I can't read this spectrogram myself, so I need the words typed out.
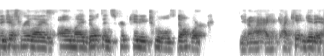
They just realize, oh, my built-in script kiddie tools don't work. You know, I, I can't get in.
